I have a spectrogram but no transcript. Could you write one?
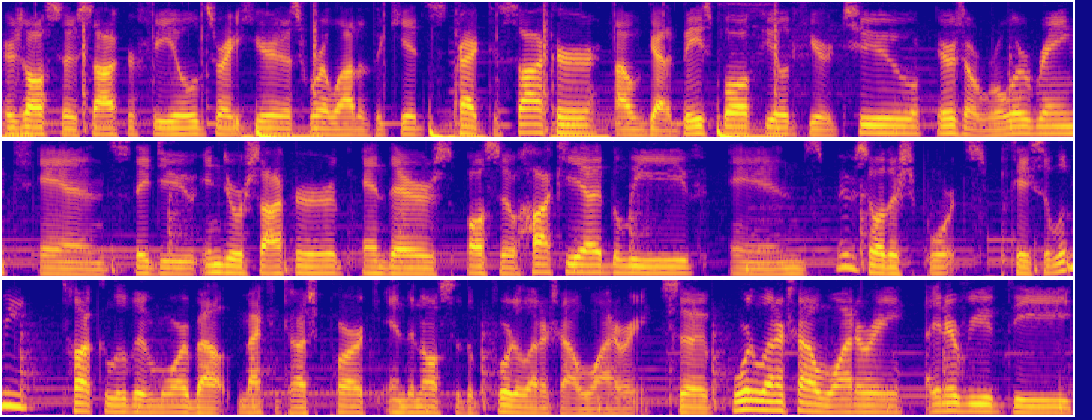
There's also soccer fields right here. That's where a lot of the kids practice soccer. Uh, we've got a baseball field here too. There's a roller rink and they do indoor soccer. And there's also hockey, I believe, and maybe some other sports. Okay, so let me talk a little bit more about McIntosh Park and then also the Port of Leonardtown Winery. So Port of Leonardtown Winery, I interviewed the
